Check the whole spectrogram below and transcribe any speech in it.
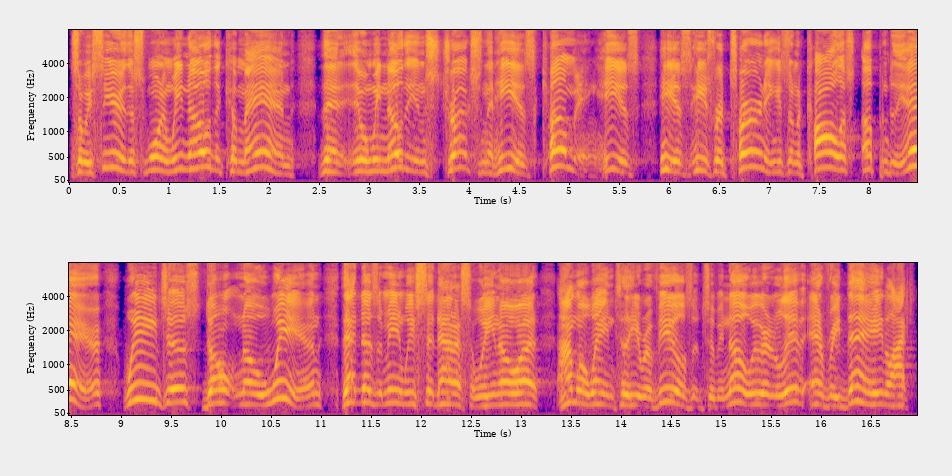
So we see here this morning, we know the command that when we know the instruction that he is coming, he is, he is, he's returning, he's going to call us up into the air. We just don't know when. That doesn't mean we sit down and say, well, you know what? I'm going to wait until he reveals it to me. No, we were to live every day like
